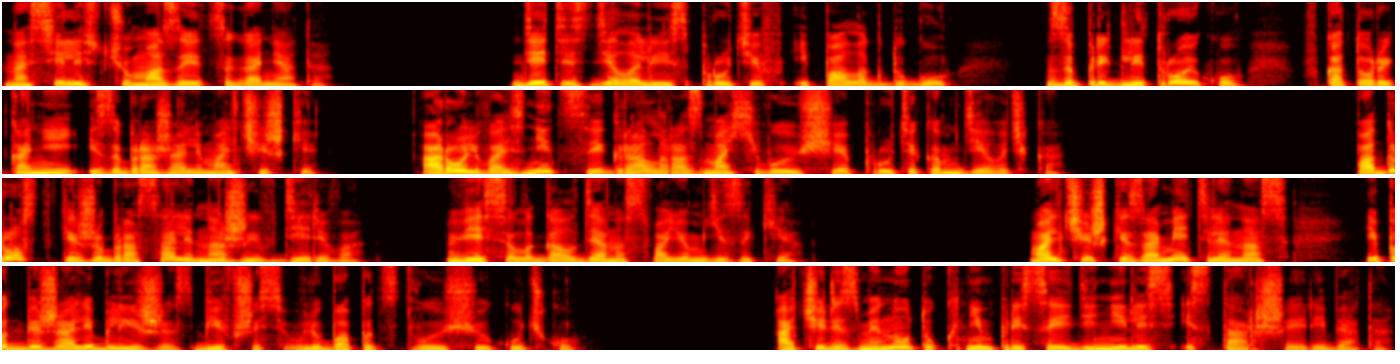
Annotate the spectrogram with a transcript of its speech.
носились чумазые цыганята. Дети сделали из прутьев и палок дугу, запрягли тройку, в которой коней изображали мальчишки, а роль возницы играла размахивающая прутиком девочка. Подростки же бросали ножи в дерево, весело галдя на своем языке. Мальчишки заметили нас и подбежали ближе, сбившись в любопытствующую кучку. А через минуту к ним присоединились и старшие ребята.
